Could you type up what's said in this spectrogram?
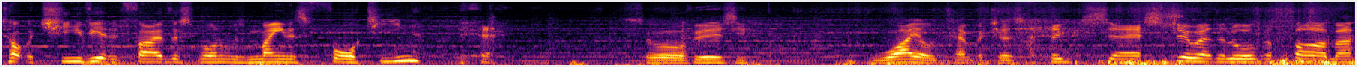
Top of Cheviot at five this morning was minus 14. Yeah. So Crazy. wild temperatures. I think uh, Stuart, the local farmer,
